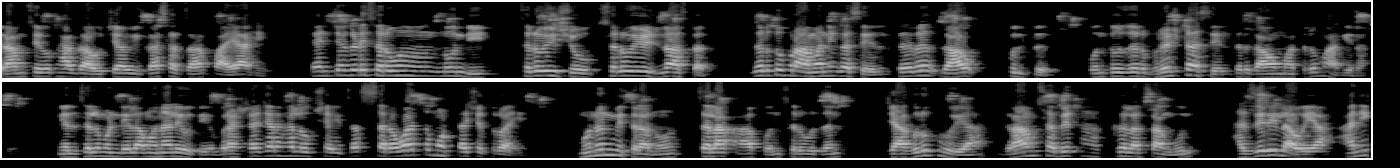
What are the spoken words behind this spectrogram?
ग्रामसेवक हा गावच्या विकासाचा पाया आहे. त्यांच्याकडे सर्व नोंदी सर्व हिशोब सर्व योजना असतात. जर तो प्रामाणिक असेल तर गाव फुलतं. पण तो जर भ्रष्ट असेल तर गाव मात्र मागे राहतं. नेल्सन मंडेला म्हणाले होते भ्रष्टाचार हा लोकशाहीचा सर्वात मोठा शत्रू आहे. म्हणून मित्रांनो चला आपण सर्वजण जागरूक होऊया ग्रामसभेत हक्कला सांगून हजेरी लावूया आणि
